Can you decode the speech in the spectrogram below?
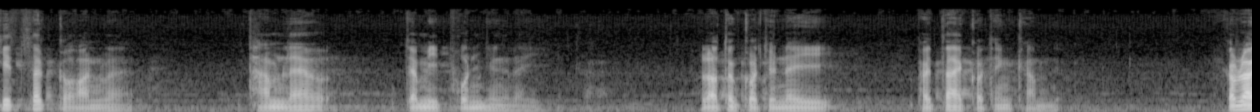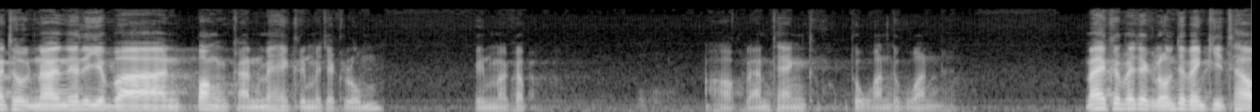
คิดสักก่อนว่าทำแล้วจะมีผลอย่างไร เราต้องกดอยู่ในภายใต้กฎแห่งกรรมเนี่ย กำลังถูกนายนริยบาลป้องกันไม่ให้ขึ้นมาจากหลุม ขึ้นมากับหอกแหลมแทงทุกทุกวันทุกวัน ไม่ให้ขึ้นมาจากหลุมจะเป็นขี้เถ้า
